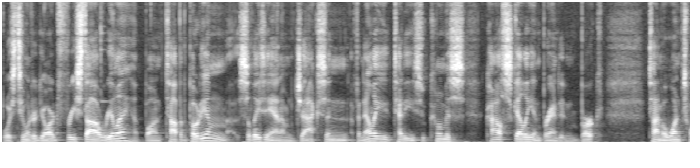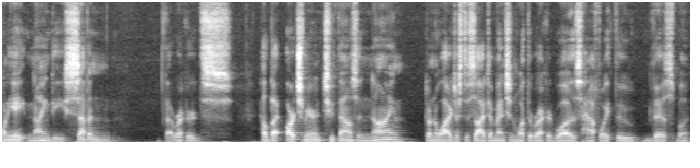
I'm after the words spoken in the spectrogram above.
Boys 200 yard freestyle relay up on top of the podium. Salesianum, Jackson Finelli, Teddy Sukumis, Kyle Skelly, and Brandon Burke. Time of 128.97. That record's held by Archmere in 2009. Don't know why I just decided to mention what the record was halfway through this, but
